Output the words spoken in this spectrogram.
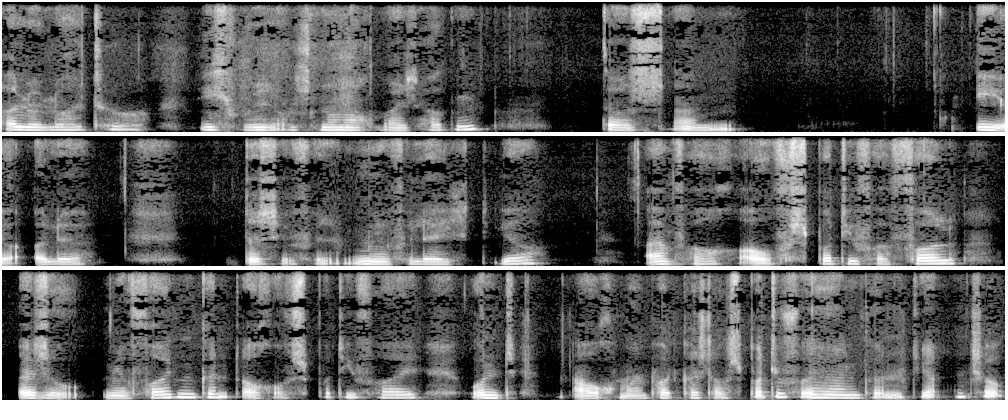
Hallo Leute, ich will euch nur noch mal sagen, dass ähm, ihr alle, dass ihr mir vielleicht ihr einfach auf Spotify voll, also mir folgen könnt, auch auf Spotify und auch meinen Podcast auf Spotify hören könnt. Ja, und ciao.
